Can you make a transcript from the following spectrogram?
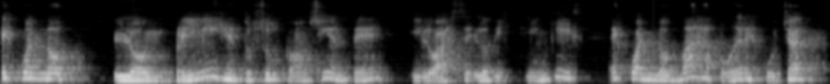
Es cuando lo imprimís en tu subconsciente y lo, hace, lo distinguís, es cuando vas a poder escuchar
